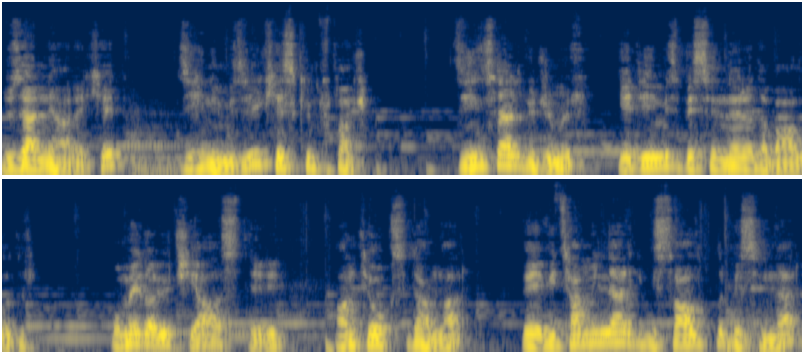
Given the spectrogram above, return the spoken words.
Düzenli hareket zihnimizi keskin tutar. Zihinsel gücümüz yediğimiz besinlere de bağlıdır. Omega 3 yağ asitleri, antioksidanlar ve vitaminler gibi sağlıklı besinler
